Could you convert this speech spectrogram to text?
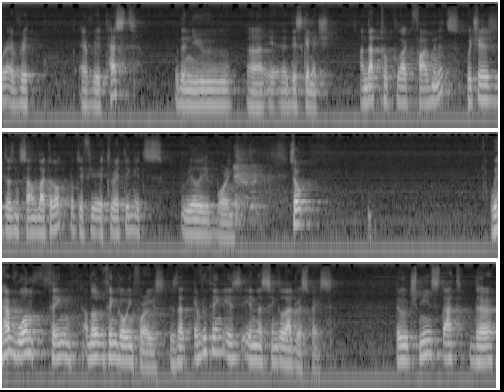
for every, every test with a new uh, disk image. And that took like five minutes, which is, doesn't sound like a lot, but if you're iterating, it's really boring. So we have one thing, another thing going for us, is that everything is in a single address space, which means that the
